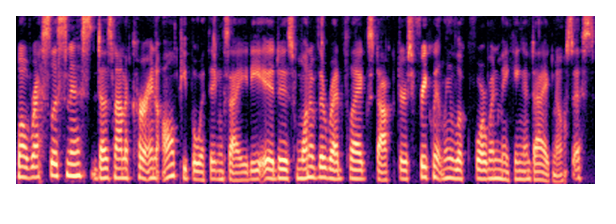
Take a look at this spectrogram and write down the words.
While restlessness does not occur in all people with anxiety, it is one of the red flags doctors frequently look for when making a diagnosis.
